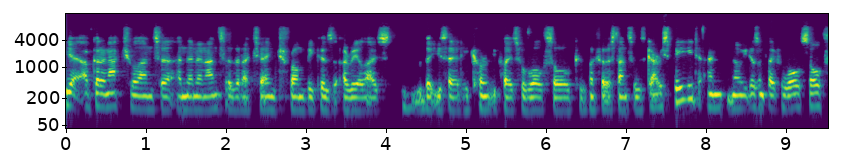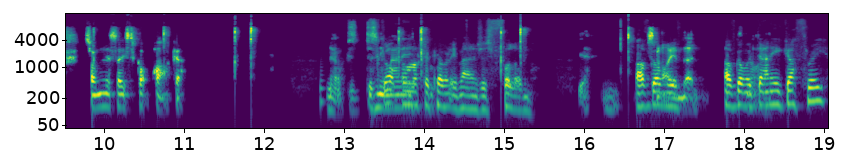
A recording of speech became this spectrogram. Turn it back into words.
Yeah, I've got an actual answer and then an answer that I changed from because I realised that you said he currently plays for Walsall because my first answer was Gary Speed and no, he doesn't play for Walsall. So I'm going to say Scott Parker. No, because doesn't Scott he manage? Parker currently manages Fulham. Yeah. I've It's gone not him with then. I've gone with not Danny Guthrie.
